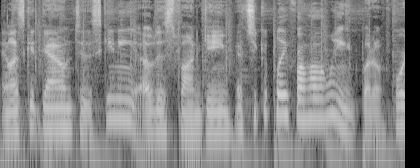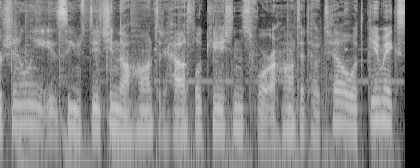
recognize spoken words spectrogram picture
And let's get down to the skinny of this fun game that you could play for Halloween, but unfortunately it seems ditching the haunted house locations for a haunted hotel with gimmicks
